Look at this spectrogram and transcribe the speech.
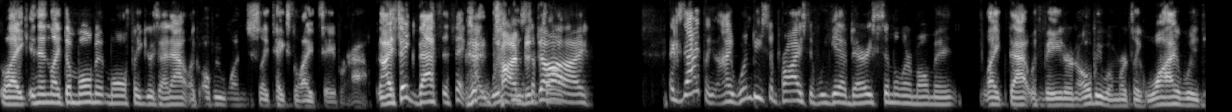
Like, and then like the moment Maul figures that out, like Obi Wan just like takes the lightsaber out. And I think that's the thing. Time to die. Exactly. I wouldn't be surprised if we get a very similar moment like that with Vader and Obi Wan, where it's like, why would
